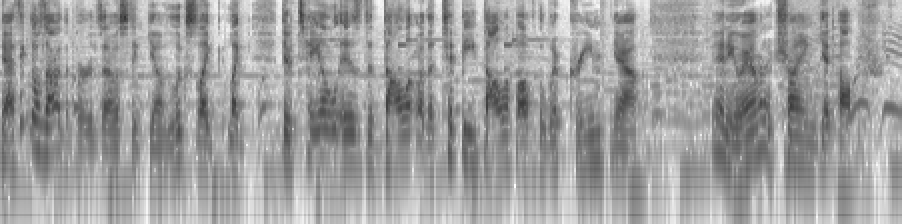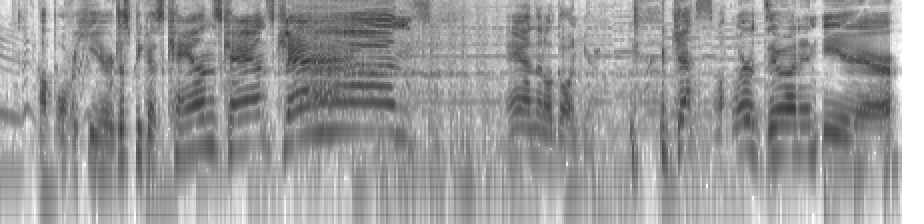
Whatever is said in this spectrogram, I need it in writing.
Yeah, I think those are the birds that I was thinking of. It looks like like their tail is the dollop or the tippy dollop of the whipped cream. Yeah. Anyway, I'm gonna try and get up up over here just because cans, cans, cans! And then I'll go in here. Guess what we're doing in here?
